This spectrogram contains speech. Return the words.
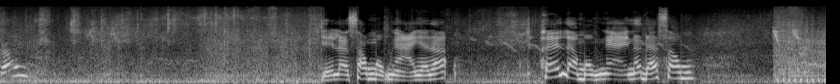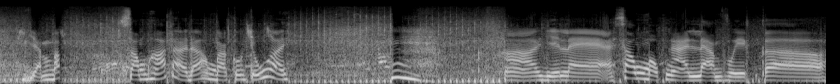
cái vậy là xong một ngày rồi đó. Thế là một ngày nó đã xong. Dặm bắp. Xong hết rồi đó ông bà cô chú ơi. À, vậy là xong một ngày làm việc ờ,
